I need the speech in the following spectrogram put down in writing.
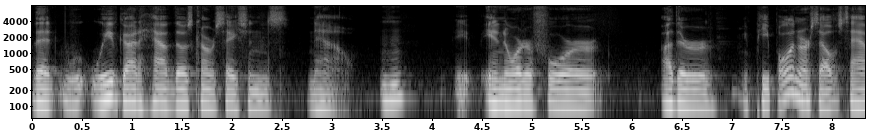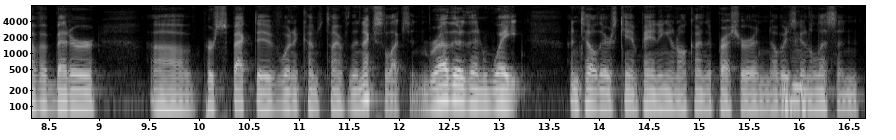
that w- we've got to have those conversations now. I- in order for other people and ourselves to have a better uh, perspective when it comes time for the next election, rather than wait until there's campaigning and all kinds of pressure and nobody's going to listen.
